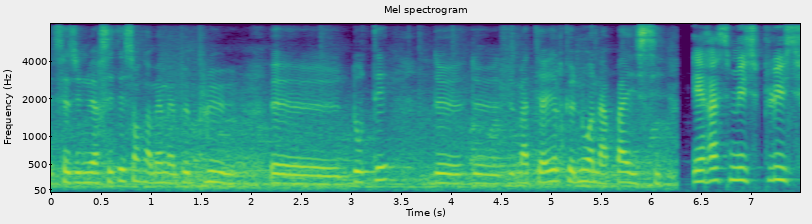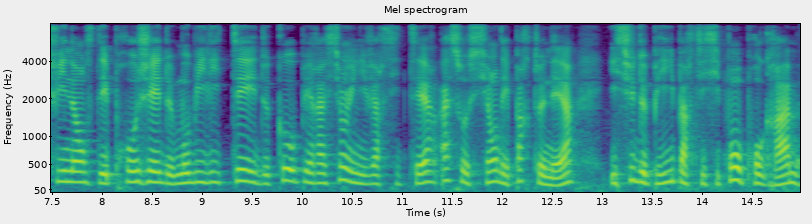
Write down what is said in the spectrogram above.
ces universités sont quand même un peu plus dotées de, de, de matériel que nous, on n'a pas ici. Erasmus finance des projets de mobilité et de coopération universitaire associant des partenaires issus de pays participants au programme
